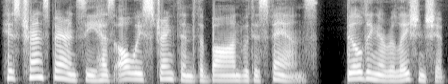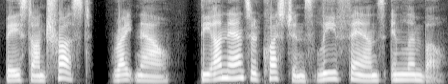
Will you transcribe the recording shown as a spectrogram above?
His transparency has always strengthened the bond with his fans, building a relationship based on trust. Right now, the unanswered questions leave fans in limbo.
